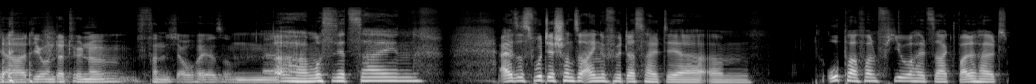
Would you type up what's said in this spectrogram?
Ja, die Untertöne fand ich auch eher so. Ne. Ah, muss es jetzt sein? Also es wurde ja schon so eingeführt, dass halt der ähm, Opa von Fio halt sagt, weil halt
